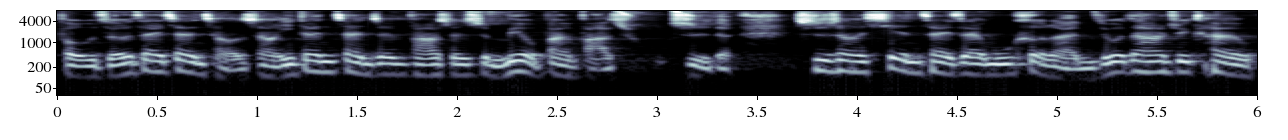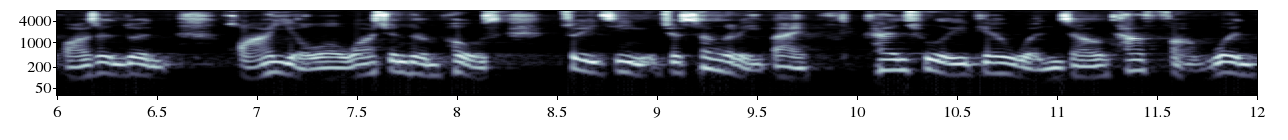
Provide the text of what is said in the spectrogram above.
否则在战场上一旦战争发生是没有办法处置的。事实上，现在在乌克兰，如果大家去看华盛顿华邮哦，《Washington Post》最近就上个礼拜刊出了一篇文章，他访问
